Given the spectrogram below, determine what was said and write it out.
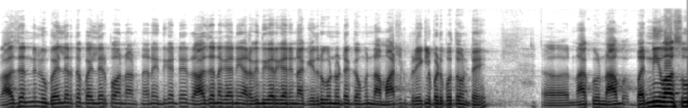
రాజన్ని నువ్వు బయలుదేరితే బయలుదేరిపో అని అంటున్నాను. ఎందుకంటే రాజన్న కానీ అరవింద్ గారు కానీ నాకు ఎదురుగుండి ఉంటే గమ్మున నా మాటలకు బ్రేక్లు పడిపోతూ ఉంటాయి. నాకు నా బన్నీవాసు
